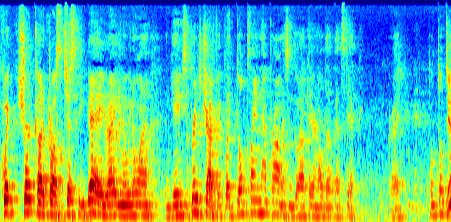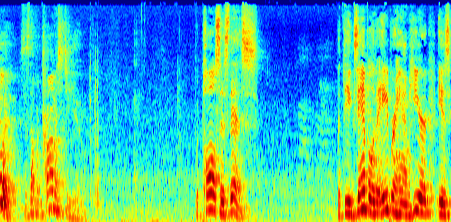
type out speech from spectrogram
quick shortcut across the Chesapeake Bay, right, you know, we don't want to engage the bridge traffic, like don't claim that promise and go out there and hold out that stick, right? Don't, don't do it. It's not been promised to you. But Paul says this that the example of Abraham here is,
